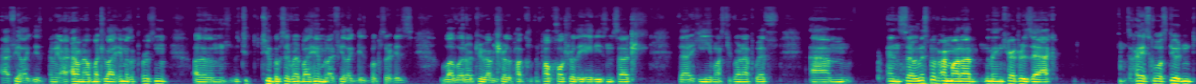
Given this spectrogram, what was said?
I feel like these I mean I don't know much about him as a person other than the two books I've read by him but I feel like his books are his love letter to I'm sure the pop, the pop culture of the 80s and such that he must have grown up with. Um and so in this book Armada the main character is Zach. He's a high school student.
